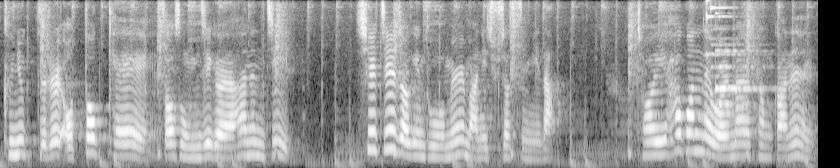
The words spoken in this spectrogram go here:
근육들을 어떻게 써서 움직여야 하는지 실질적인 도움을 많이 주셨습니다. 저희 학원 내 월말 평가는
